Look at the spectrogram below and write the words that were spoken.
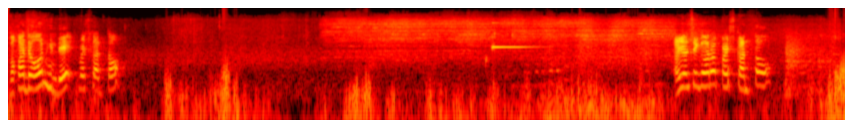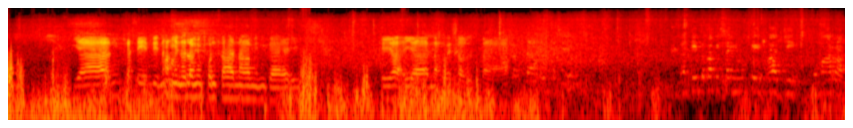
Baka doon, hindi. First kanto. Ayun siguro, first kanto. Yan, kasi hindi namin alam yung puntahan namin guys. Kaya yan ang resulta. Nandito kami sa UK, Haji, Umara,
